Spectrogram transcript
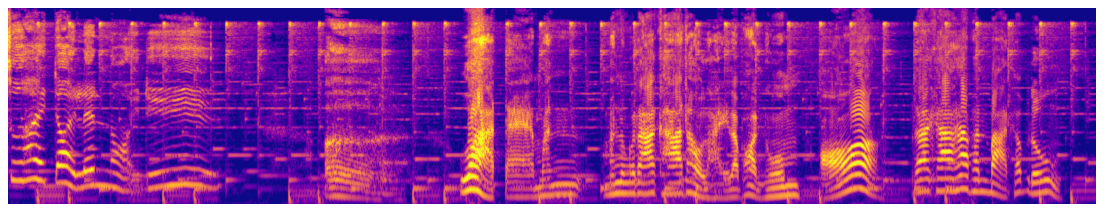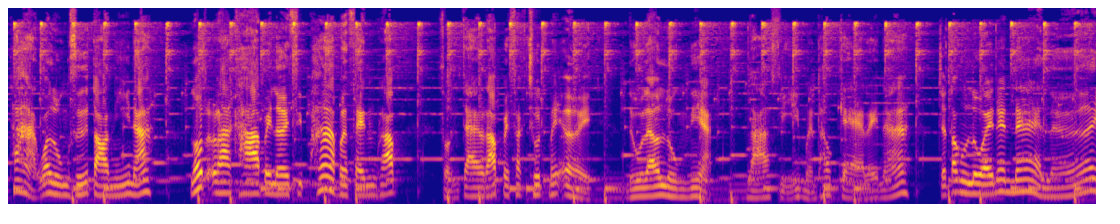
ซื้อให้จ้อยเล่นหน่อยดิ เออ ว่าแต่มันมันราคาเท่าไหร่ละพ่อหนุ่มอ๋อ ราคา 5,000 บาทครับลุง ถ้าหากว่าลุงซื้อตอนนี้นะ ลดราคาไปเลย 15%ครับ สนใจรับไปสักชุดไหมเอ่ย ดูแล้วลุงเนี่ยราศีเหมือนเท่าแก่เลยนะ จะต้องรวยแน่ ๆ เลย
